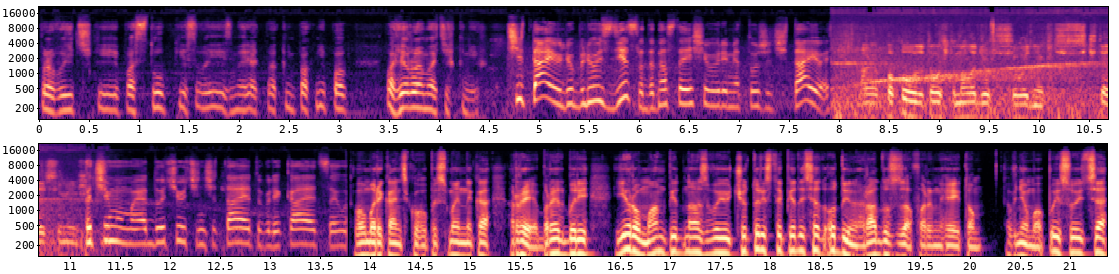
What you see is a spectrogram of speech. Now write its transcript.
привычки, и поступки свои измерять по, кни- по, кни- по, по героям этих книг. Читаю, люблю с детства, до настоящего время тоже читаю. А по поводу того, что молодежь сегодня читает все меньше. Почему моя дочь очень читает, увлекается. В американського письменника Рея Бредбері є роман під назвою «451 градус за Фаренгейтом. В ньому описується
